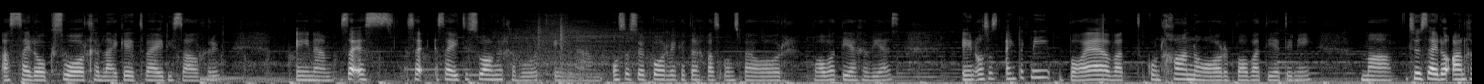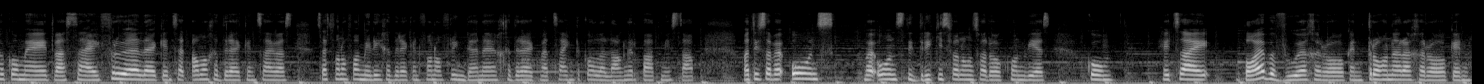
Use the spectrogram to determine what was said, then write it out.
as sy dalk swaar gelyk het by die selgroep. En um, sy is sy sy het swanger geword en um, ons was so 'n paar weke terug was ons by haar baba tee gewees. En ons was eintlik nie baie wat kon gaan na haar baba tee toe nie. Maar soos sy daar aangekom het, was sy vrolik en sy het almal gedruk en sy was sy het van haar familie gedruk en van haar vriendinne gedruk wat sy eintlik al 'n langer pad mee stap. Maar toe sy by ons by ons die drietjies van ons wat daar kon wees, kom het sy baie bewoog geraak en tranerig geraak en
